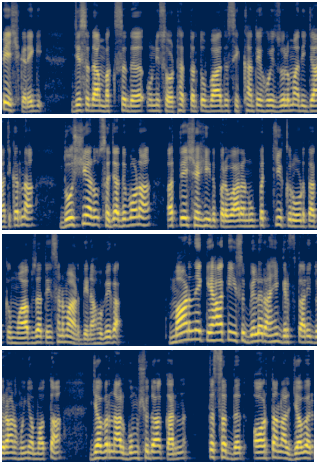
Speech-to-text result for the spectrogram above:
ਪੇਸ਼ ਕਰੇਗੀ। ਜਿਸ ਦਾ ਮਕਸਦ 1978 ਤੋਂ ਬਾਅਦ ਸਿੱਖਾਂ ਤੇ ਹੋਏ ਜ਼ੁਲਮਾਂ ਦੀ ਜਾਂਚ ਕਰਨਾ, ਦੋਸ਼ੀਆਂ ਨੂੰ ਸਜ਼ਾ ਦਿਵਾਉਣਾ ਅਤੇ ਸ਼ਹੀਦ ਪਰਿਵਾਰਾਂ ਨੂੰ 25 ਕਰੋੜ ਤੱਕ ਮੁਆਵਜ਼ਾ ਤੇ ਸਨਮਾਨ ਦੇਣਾ ਹੋਵੇਗਾ। ਮਾਨ ਨੇ ਕਿਹਾ ਕਿ ਇਸ ਬਿੱਲ ਰਾਹੀਂ ਗ੍ਰਿਫਤਾਰੀ ਦੌਰਾਨ ਹੋਈਆਂ ਮੌਤਾਂ ਜ਼ਬਰ ਨਾਲ ਗੁੰਮਸ਼ੁਦਾ ਕਰਨ, ਤਸੱਦਦ ਔਰਤਾਂ ਨਾਲ ਜ਼ਬਰ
